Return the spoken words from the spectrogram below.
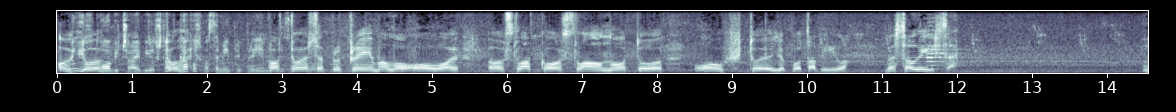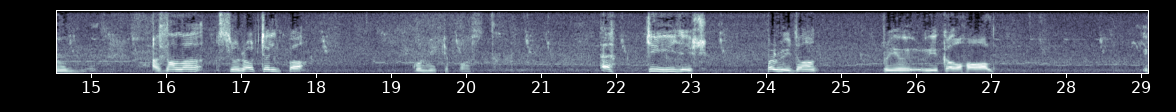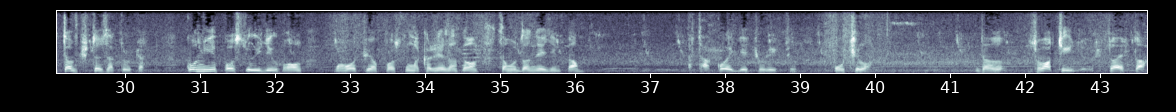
Koji to, su običaji bili? Šta, to- kako smo se mi pripremali pa za to je se pripremalo ovaj, o, slatko, slano, to, o, što je ljepota bila. Veseli se. Mm, A znala su roditelj pa ko neće posta. E, ti ideš prvi dan prije vikalo halu. I tam ću te zaključati. Ko nije postio, ide u halu. Ma hoću ja postu makar jedan dan, samo da ne idem tamo. A tako je dječuricu učila. Da shvati šta je šta.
